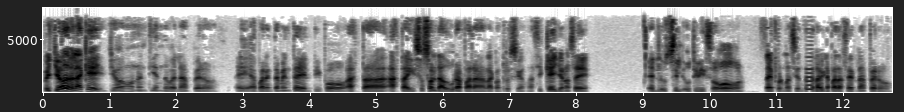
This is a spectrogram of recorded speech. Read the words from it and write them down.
pues yo, de verdad que yo no entiendo, ¿verdad? Pero eh, aparentemente el tipo hasta hasta hizo soldadura para la construcción. Así que yo no sé, él utilizó la información de la Biblia para hacerla, pero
